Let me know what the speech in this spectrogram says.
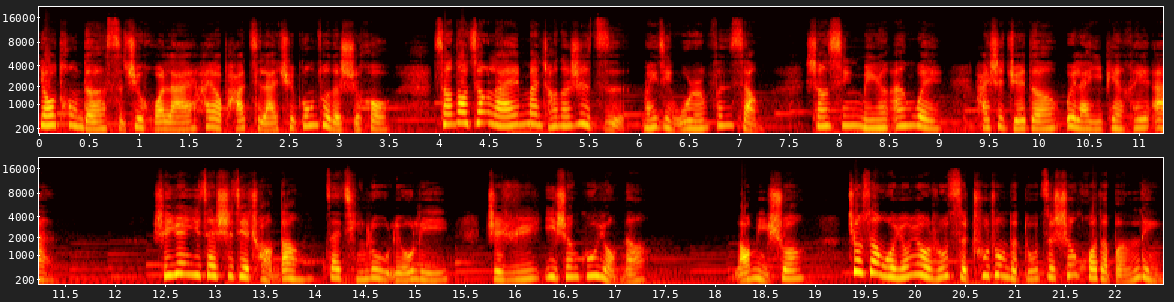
腰痛得死去活来，还要爬起来去工作的时候，想到将来漫长的日子美景无人分享，伤心没人安慰，还是觉得未来一片黑暗。谁愿意在世界闯荡，在情路流离，止于一生孤勇呢？老米说：“就算我拥有如此出众的独自生活的本领。”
